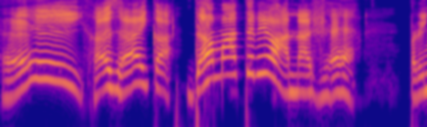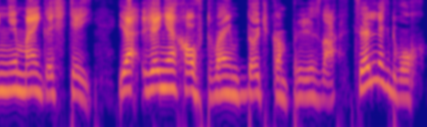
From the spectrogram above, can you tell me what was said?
Эй, хозяйка! Да Матрёна же! Принимай гостей! Я женихов твоим дочкам привезла, цельных двух!»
